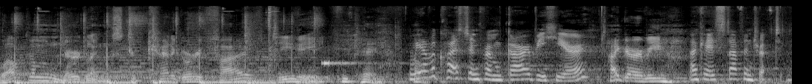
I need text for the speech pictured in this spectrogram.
Welcome, nerdlings, to Category 5 TV. Okay. We have a question from Garby here. Hi, Garby. Okay, stop interrupting.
